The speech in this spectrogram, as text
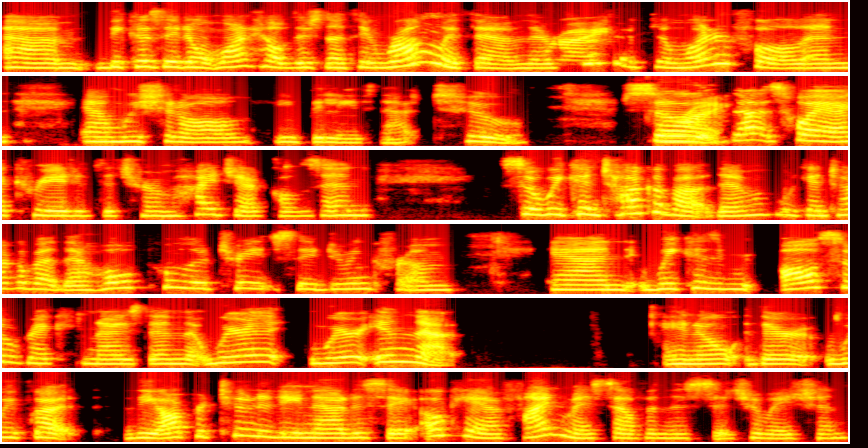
um, because they don't want help. There's nothing wrong with them. They're right. perfect and wonderful, and and we should all believe that too. So right. that's why I created the term hijackals and. So we can talk about them. We can talk about that whole pool of traits they drink from, and we can also recognize then that we're we're in that you know there we've got the opportunity now to say, okay, I find myself in this situation.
